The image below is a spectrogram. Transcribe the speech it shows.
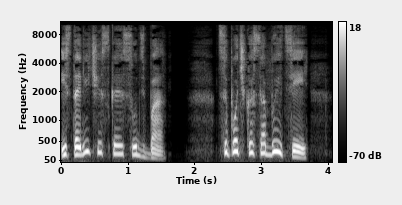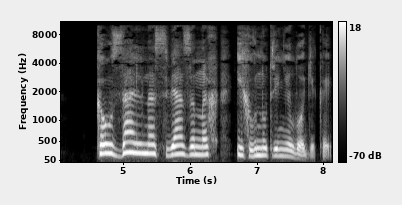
Историческая судьба. Цепочка событий, каузально связанных их внутренней логикой.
